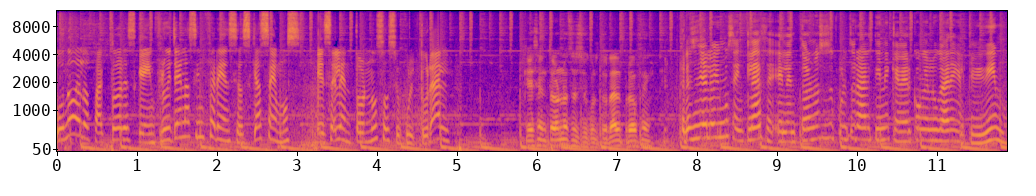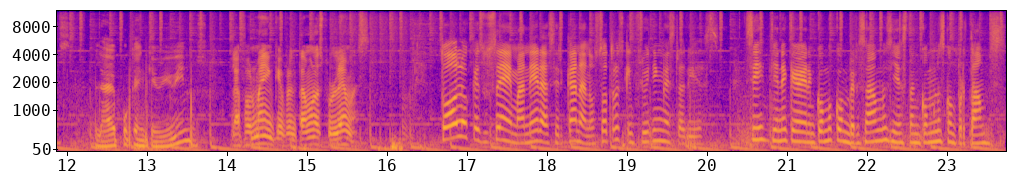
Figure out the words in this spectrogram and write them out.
Uno de los factores que influyen en las inferencias que hacemos es el entorno sociocultural. ¿Qué es entorno sociocultural, profe? Pero eso ya lo vimos en clase. El entorno sociocultural tiene que ver con el lugar en el que vivimos. La época en que vivimos. La forma en que enfrentamos los problemas. Todo lo que sucede de manera cercana a nosotros influye en nuestras vidas. Sí, tiene que ver en cómo conversamos y hasta en cómo nos comportamos.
